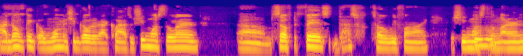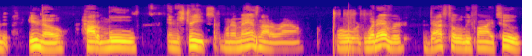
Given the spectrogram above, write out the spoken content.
I don't think a woman should go to that class. If she wants to learn um, self defense, that's totally fine. If she wants to Mhm. learn, you know, how to move in the streets when her man's not around or whatever, that's totally fine too.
